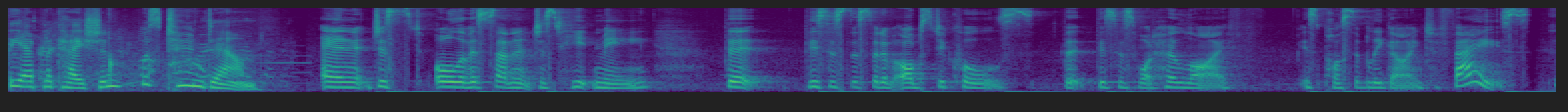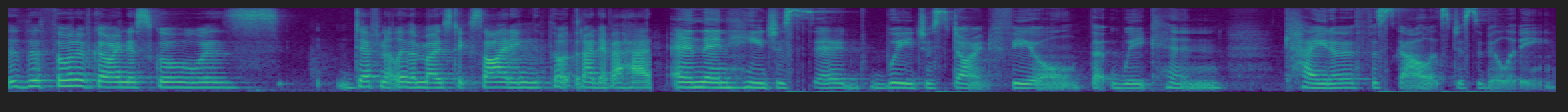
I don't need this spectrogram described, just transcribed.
the application was turned down. And just all of a sudden it just hit me that this is the sort of obstacles that this is what her life is possibly going to face. The thought of going to school was definitely the most exciting thought that I'd ever had. And then he just said, we just don't feel that we can cater for Scarlett's disability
